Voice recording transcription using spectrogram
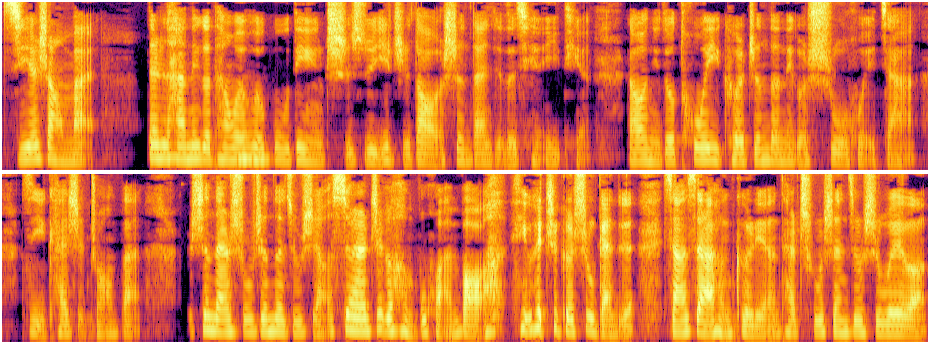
街上卖，但是他那个摊位会嗯固定持续一直到圣诞节的前一天，然后你就拖一棵真的那个树回家，自己开始装扮。圣诞树真的就是这样，虽然这个很不环保啊，因为这棵树感觉想起来很可怜，它出生就是为了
